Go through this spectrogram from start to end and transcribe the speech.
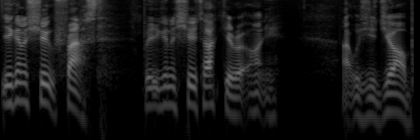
you're going to shoot fast, but you're going to shoot accurate, aren't you? That was your job.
